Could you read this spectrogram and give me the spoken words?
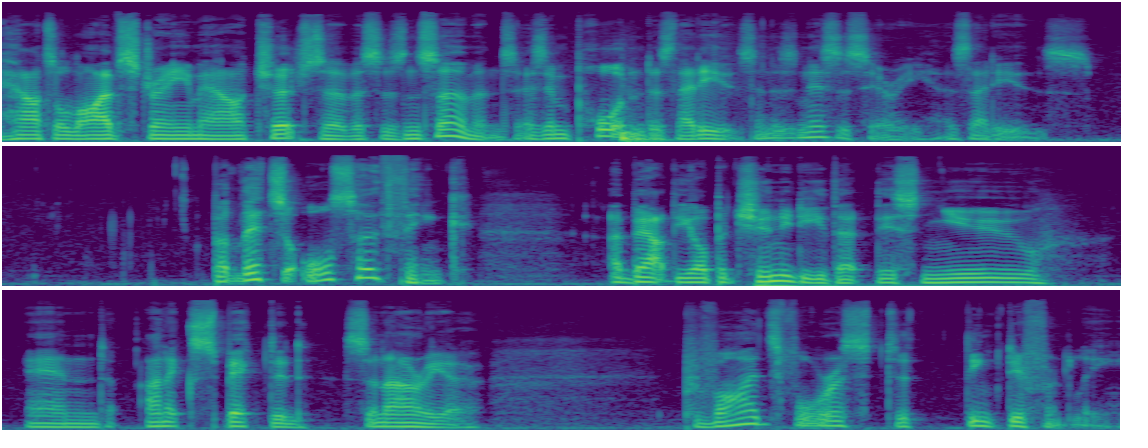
how to live stream our church services and sermons, as important as that is and as necessary as that is. But let's also think about the opportunity that this new and unexpected scenario provides for us to think differently,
